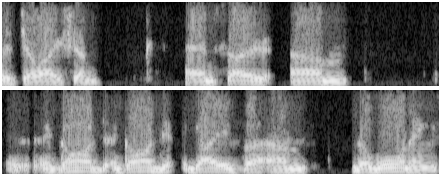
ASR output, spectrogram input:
situation. And so, um, God, God gave, um, the warnings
